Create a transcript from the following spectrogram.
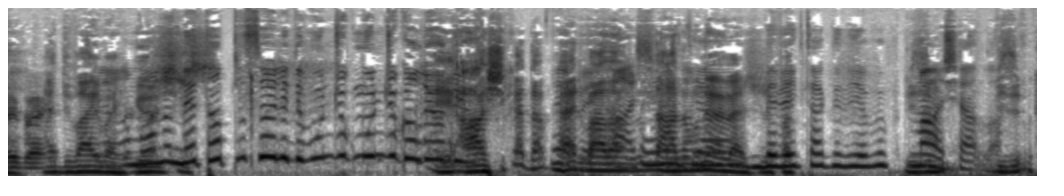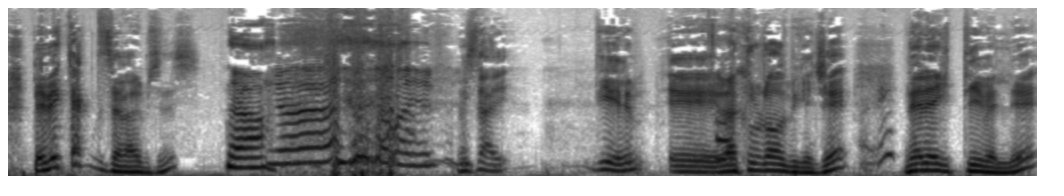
bay bay. Hadi bay bay. Ama Görüşürüz. onu ne tatlı söyledi. Muncuk muncuk oluyor Ee, diyor. aşık adam. Her Evet, bağlandığında aşık. hanımını Ya, över. Rıfat. Bebek taklidi yapıp. Bizim- Maşallah. Bizim, bebek taklidi sever misiniz? Ya. Hayır. Mesela diyelim e, rock'n'roll bir gece. Nereye gittiği belli.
